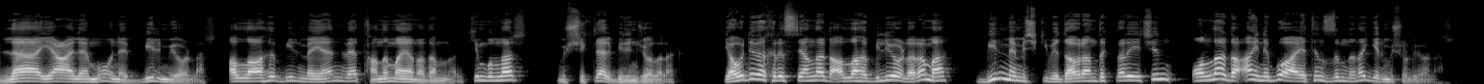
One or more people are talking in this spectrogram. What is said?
la ya'lemune bilmiyorlar. Allah'ı bilmeyen ve tanımayan adamlar. Kim bunlar? Müşrikler birinci olarak. Yahudi ve Hristiyanlar da Allah'ı biliyorlar ama bilmemiş gibi davrandıkları için onlar da aynı bu ayetin zımnına girmiş oluyorlar.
